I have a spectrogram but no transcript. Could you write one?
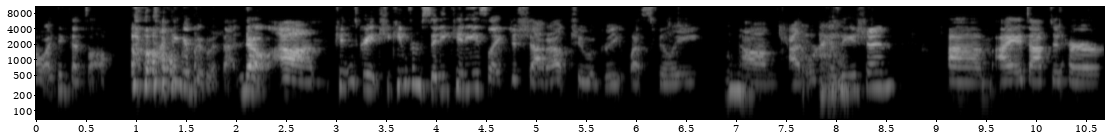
Oh, I think that's all. I think I'm good with that. No, um, kitten's great. She came from City Kitties. Like, just shout out to a great West Philly um, cat organization. Um, I adopted her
